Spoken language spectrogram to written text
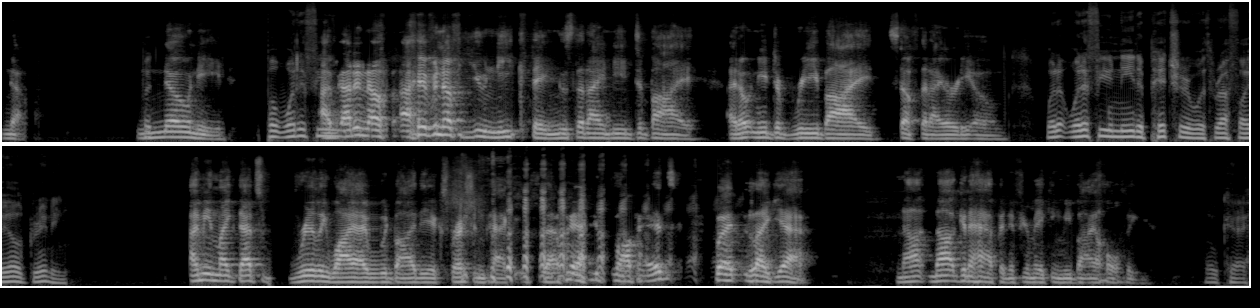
No. But- no need. But what if you? I've got enough. I have enough unique things that I need to buy. I don't need to rebuy stuff that I already own. What if- What if you need a picture with Raphael grinning? I mean, like that's really why I would buy the expression package. that way I could swap heads. But like, yeah, not not gonna happen if you're making me buy a whole figure. Okay.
